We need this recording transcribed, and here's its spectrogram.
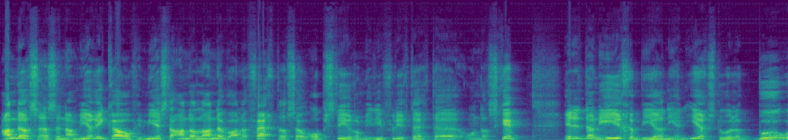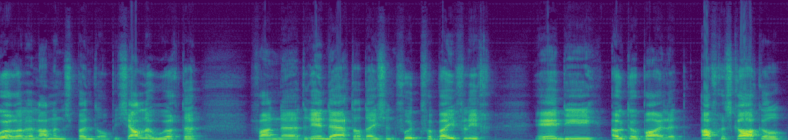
anders as in Amerika of die meeste ander lande waar hulle vegters sou opstuur om hierdie vliegtuig te onderskep, het dit nou nie hier gebeur nie. In eers toe hulle bo oor hulle landingspunt op dieselfde hoogte van uh, 33000 voet verbyvlieg, het die autopilot afgeskakel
